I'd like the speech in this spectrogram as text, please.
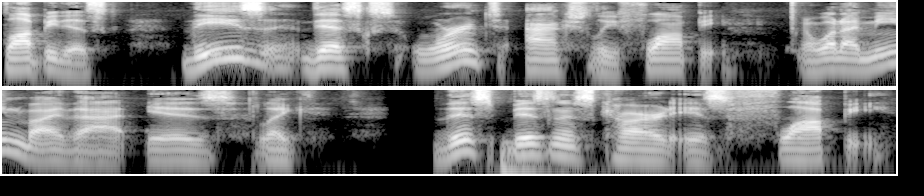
Floppy disks. These disks weren't actually floppy. And what I mean by that is like this business card is floppy.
